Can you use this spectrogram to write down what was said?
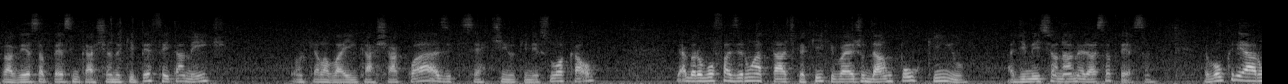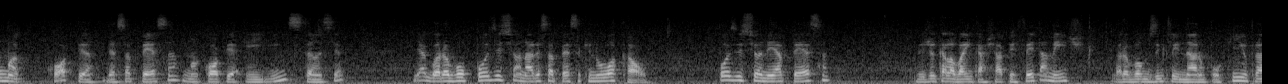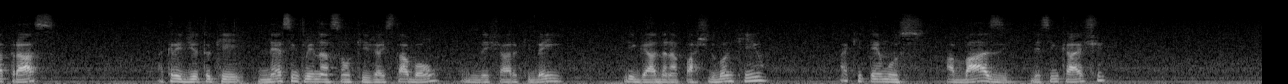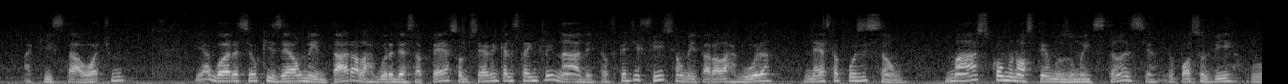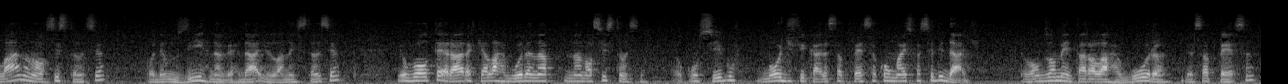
para ver essa peça encaixando aqui perfeitamente. Então aqui ela vai encaixar quase que certinho aqui nesse local. E agora eu vou fazer uma tática aqui que vai ajudar um pouquinho a dimensionar melhor essa peça. Eu vou criar uma cópia dessa peça, uma cópia em instância. E agora eu vou posicionar essa peça aqui no local. Posicionei a peça. Veja que ela vai encaixar perfeitamente. Agora vamos inclinar um pouquinho para trás. Acredito que nessa inclinação aqui já está bom. Vamos deixar aqui bem ligada na parte do banquinho. Aqui temos a base desse encaixe. Aqui está ótimo. E agora se eu quiser aumentar a largura dessa peça, observem que ela está inclinada, então fica difícil aumentar a largura nesta posição. Mas como nós temos uma instância, eu posso vir lá na nossa instância, podemos ir na verdade lá na instância, eu vou alterar aqui a largura na, na nossa instância. Eu consigo modificar essa peça com mais facilidade. Então vamos aumentar a largura dessa peça.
